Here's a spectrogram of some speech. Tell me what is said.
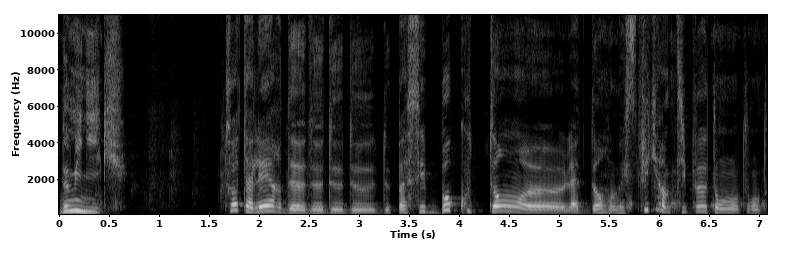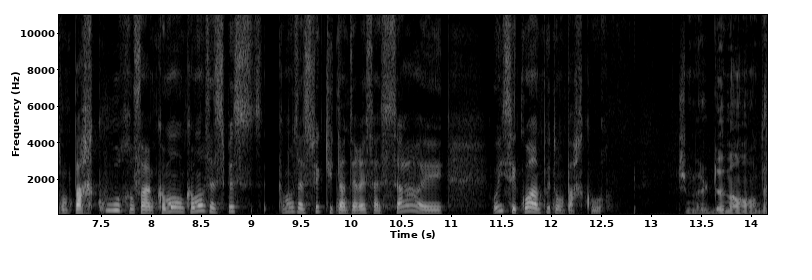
Dominique, toi, tu as l'air de, de, de, de, passer beaucoup de temps euh, là-dedans. Explique un petit peu ton, ton, parcours. Enfin, comment, comment, ça se fait, comment ça se fait que tu t'intéresses à ça Et oui, c'est quoi un peu ton parcours? Je me le demande.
